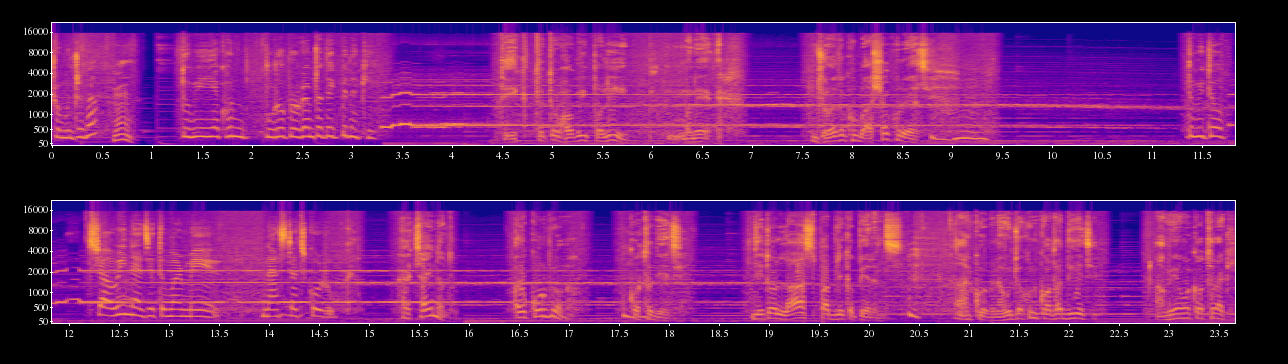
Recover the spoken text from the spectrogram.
সমুদ্রদা? তুমি এখন পুরো প্রোগ্রামটা দেখবে নাকি? দেখতে তো হবেই পলি। মানে জোড়া তো খুব আশা করে আছে। তুমি তো চাওই না যে তোমার মেয়ের নাচ টাচ করুক। হ্যাঁ চাই না তো। আরও করবেও না। কথা দিয়েছে। যেটা লাস্ট পাবলিক অ্যাপিয়ারেন্স আর করবে না। ও যখন কথা দিয়েছে আমিও আমার কথা রাখি।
